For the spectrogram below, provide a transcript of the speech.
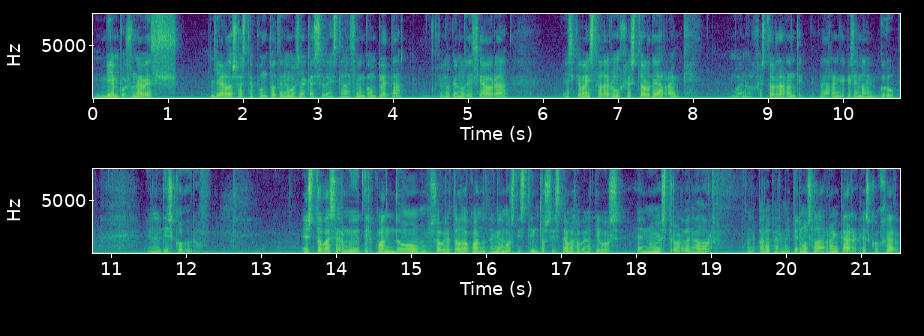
Bien, pues una vez llegados a este punto tenemos ya casi la instalación completa. Lo que nos dice ahora es que va a instalar un gestor de arranque. Bueno, el gestor de arranque, de arranque que se llama Group en el disco duro. Esto va a ser muy útil cuando, sobre todo cuando tengamos distintos sistemas operativos en nuestro ordenador. Para permitirnos al arrancar escoger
